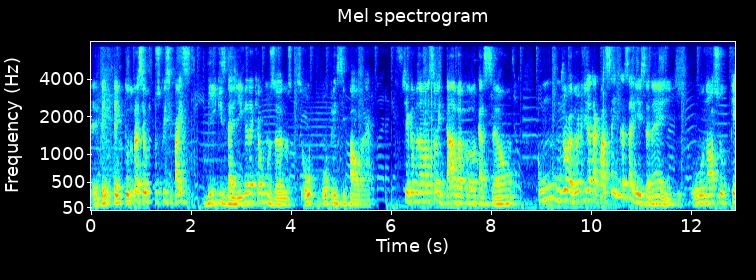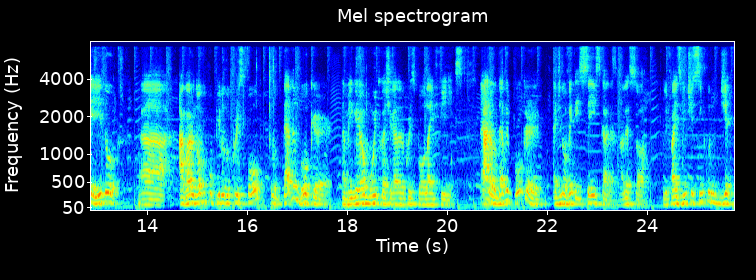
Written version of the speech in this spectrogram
Ele tem, tem tudo para ser um dos principais bigs da liga daqui a alguns anos, ou o principal, né? Chegamos à nossa oitava colocação com um jogador que já está quase saindo dessa lista, né, Henrique? O nosso querido, uh, agora o novo pupilo do Chris Paul, o Devin Booker. Também ganhou muito com a chegada do Chris Paul lá em Phoenix. Cara, o Devin Booker é de 96, cara, olha só. Ele faz 25 no dia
